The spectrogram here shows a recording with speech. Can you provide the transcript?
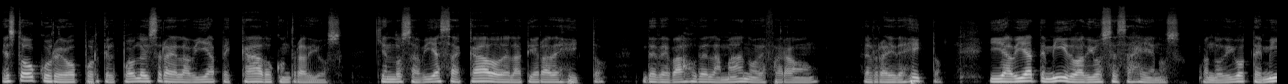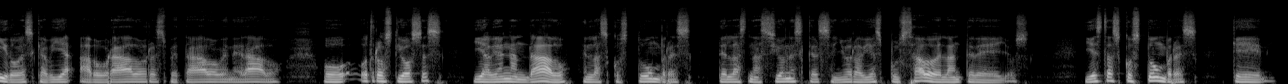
Esto ocurrió porque el pueblo de Israel había pecado contra Dios, quien los había sacado de la tierra de Egipto, de debajo de la mano de Faraón, el rey de Egipto, y había temido a dioses ajenos. Cuando digo temido es que había adorado, respetado, venerado o otros dioses y habían andado en las costumbres de las naciones que el Señor había expulsado delante de ellos. Y estas costumbres que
